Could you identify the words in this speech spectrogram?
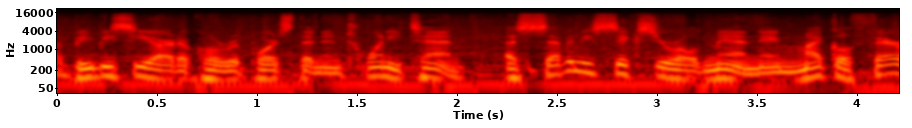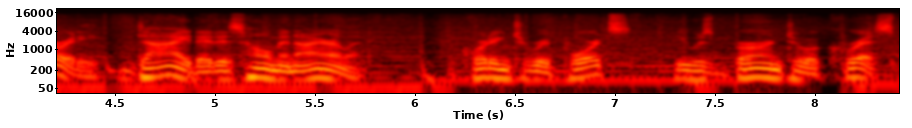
A BBC article reports that in 2010, a 76 year old man named Michael Faherty died at his home in Ireland. According to reports, he was burned to a crisp.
